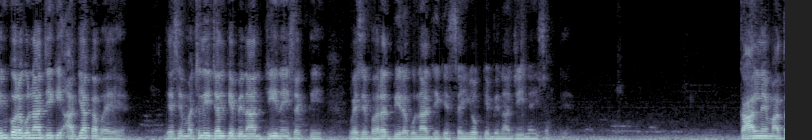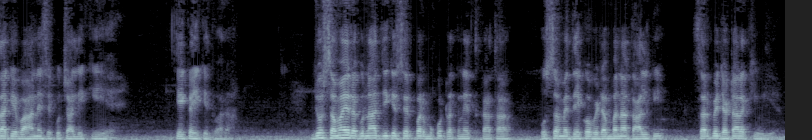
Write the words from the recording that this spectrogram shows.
इनको रघुनाथ जी की आज्ञा का भय है। जैसे मछली जल के बिना जी नहीं सकती, वैसे भरत भी रघुनाथ जी के संयोग के बिना जी नहीं सकते। काल ने माता के बहाने से कुचाली की है, केकई के द्वारा। जो समय रघुनाथ जी के सिर पर मुकुट रखने का था, उस समय देखो विडंबना काल की, सर पे जटा रखी हुई है।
